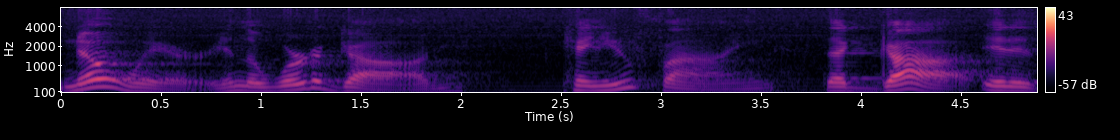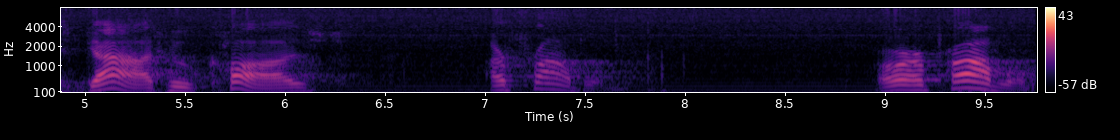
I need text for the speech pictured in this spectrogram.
Nowhere in the Word of God can you find that God, it is God who caused our problem or our problems.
